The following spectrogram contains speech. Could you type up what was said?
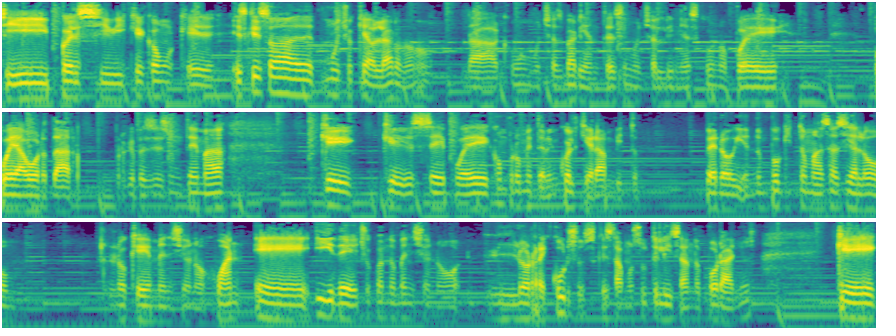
Sí, pues sí vi que como que es que eso da mucho que hablar, ¿no? Da como muchas variantes y muchas líneas que uno puede puede abordar, porque pues es un tema que, que se puede comprometer en cualquier ámbito. Pero yendo un poquito más hacia lo, lo que mencionó Juan, eh, y de hecho cuando mencionó los recursos que estamos utilizando por años, que,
